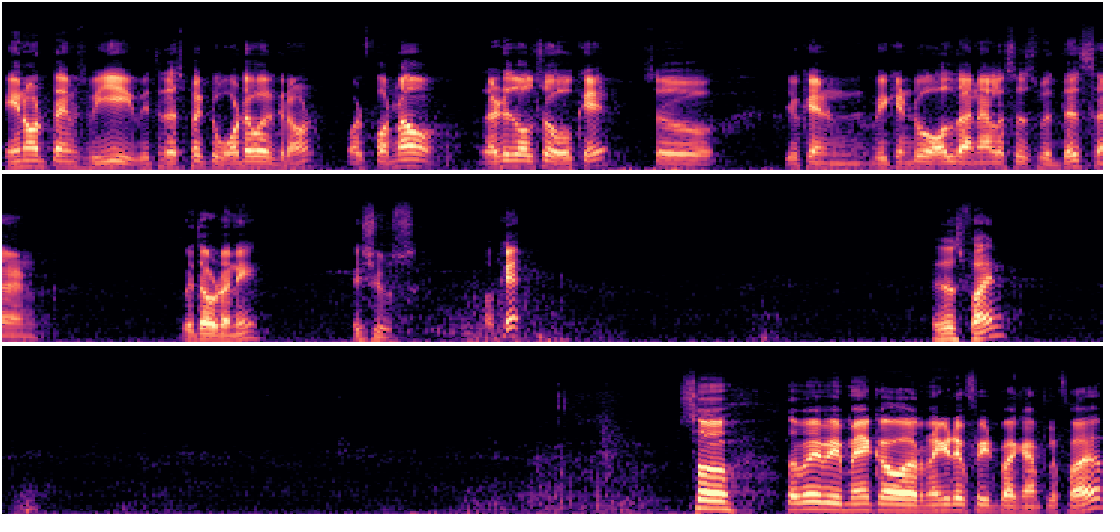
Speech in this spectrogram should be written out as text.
A naught times V e with respect to whatever ground, but for now that is also okay. So, you can we can do all the analysis with this and without any issues. Okay. Is this fine? So, the way we make our negative feedback amplifier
